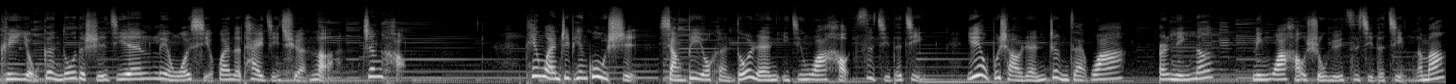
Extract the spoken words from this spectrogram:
可以有更多的时间练我喜欢的太极拳了，真好。听完这篇故事，想必有很多人已经挖好自己的井，也有不少人正在挖。而您呢？您挖好属于自己的井了吗？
